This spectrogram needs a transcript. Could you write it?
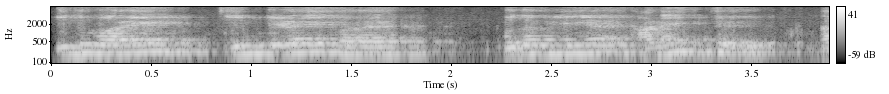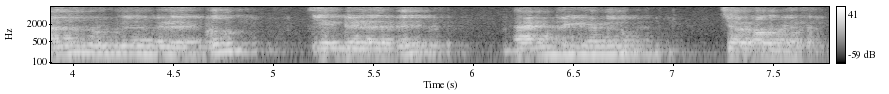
இதுவரை இந்நிலை வர உதவிய அனைத்து நல்லுள்ளங்களுக்கும் எங்களது நன்றிகளும் ஜபங்களும்.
